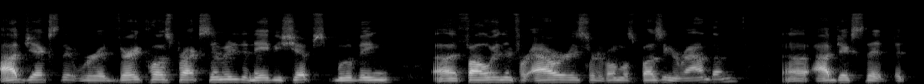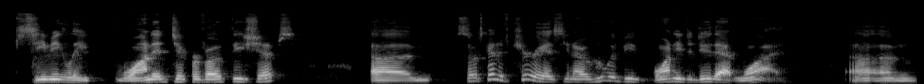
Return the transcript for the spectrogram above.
objects that were at very close proximity to Navy ships, moving, uh, following them for hours, sort of almost buzzing around them. Uh, objects that, that seemingly wanted to provoke these ships. Um, so it's kind of curious, you know, who would be wanting to do that and why? Um,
